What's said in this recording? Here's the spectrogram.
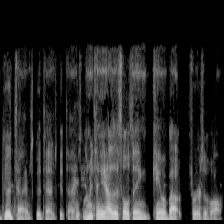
Good times, good times, good times. Let me tell you how this whole thing came about, first of all.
